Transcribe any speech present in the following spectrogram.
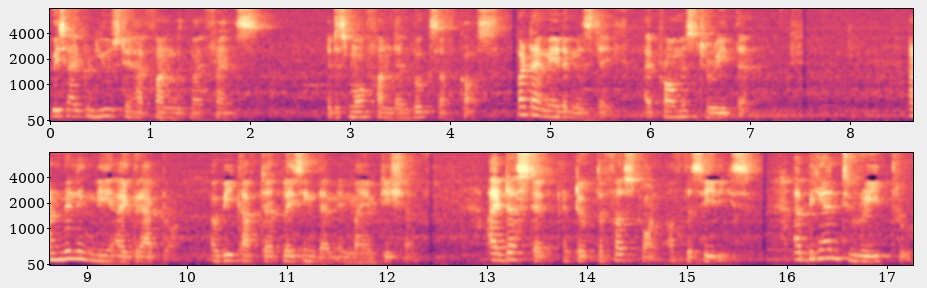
which I could use to have fun with my friends. It is more fun than books, of course. But I made a mistake. I promised to read them. Unwillingly, I grabbed one, a week after placing them in my empty shelf. I dusted and took the first one of the series. I began to read through,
